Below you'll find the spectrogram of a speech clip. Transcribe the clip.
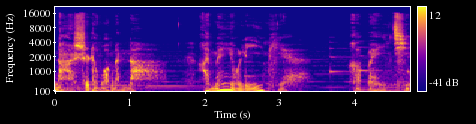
那时的我们呐，还没有离别和悲戚。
